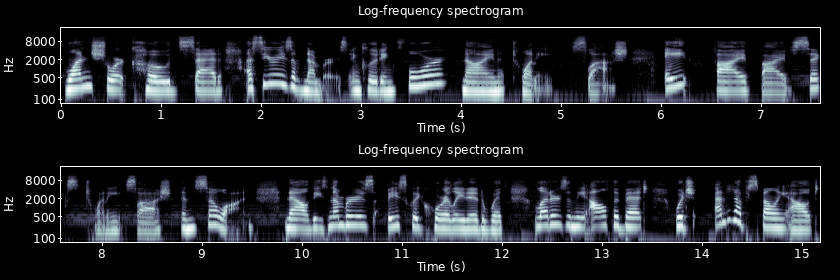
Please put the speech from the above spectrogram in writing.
one short code said a series of numbers, including 4920 slash 8555620 slash and so on. Now, these numbers basically correlated with letters in the alphabet, which ended up spelling out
